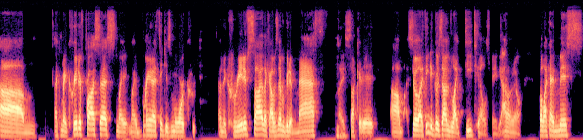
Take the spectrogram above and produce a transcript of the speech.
um, like my creative process my my brain i think is more cr- on the creative side. Like i was never good at math. I suck at it. Um, so i think it goes down to like details maybe. I don't know. But like i miss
